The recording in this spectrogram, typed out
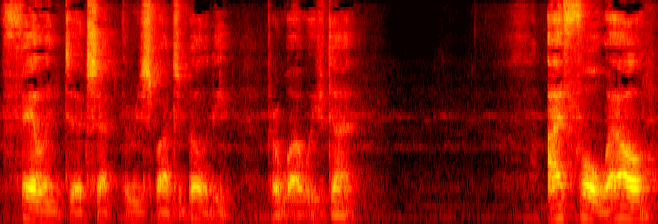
failing to accept the responsibility for what we've done. I full well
